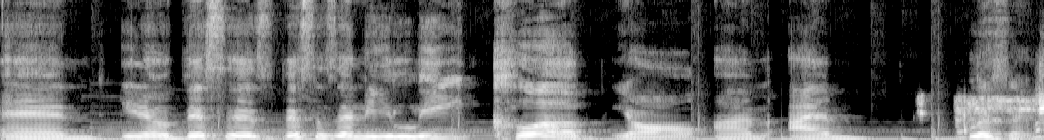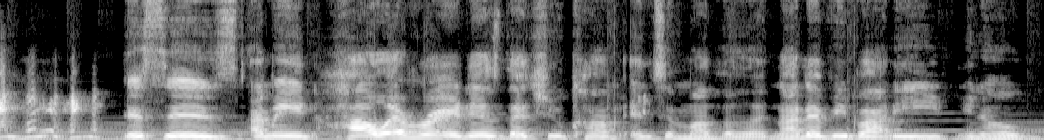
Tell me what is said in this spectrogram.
and you know, this is this is an elite club, y'all. I'm I'm listen. this is, I mean, however it is that you come into motherhood. Not everybody, you know,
